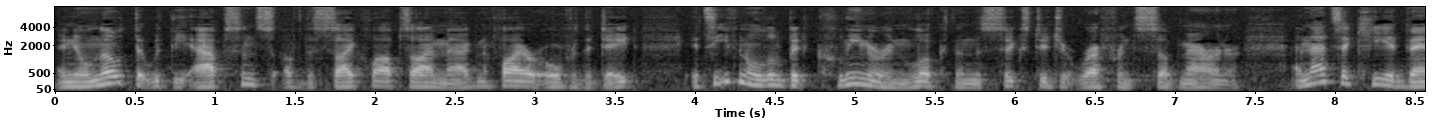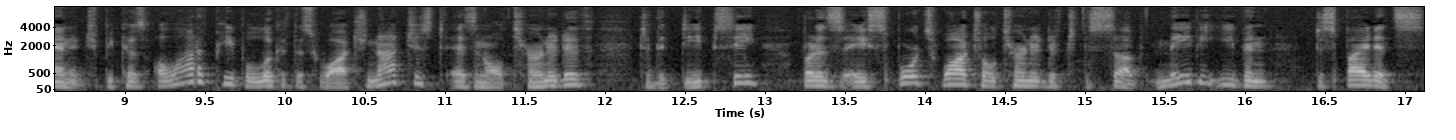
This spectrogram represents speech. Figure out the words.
And you'll note that with the absence of the Cyclops Eye magnifier over the date, it's even a little bit cleaner in look than the six digit reference Submariner. And that's a key advantage because a lot of people look at this watch not just as an alternative to the deep sea, but as a sports watch alternative to the sub, maybe even despite its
